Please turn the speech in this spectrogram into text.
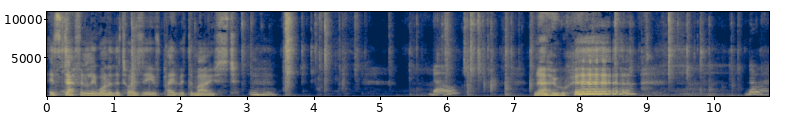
It's definitely one of the toys that you've played with the most. Mm-hmm. No. No. No. I-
